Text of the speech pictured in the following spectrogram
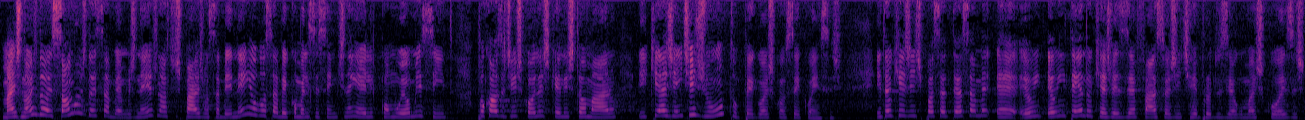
Mas nós dois, só nós dois sabemos, nem os nossos pais vão saber, nem eu vou saber como ele se sente, nem ele como eu me sinto, por causa de escolhas que eles tomaram e que a gente junto pegou as consequências. Então, que a gente possa ter essa. É, eu, eu entendo que às vezes é fácil a gente reproduzir algumas coisas.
